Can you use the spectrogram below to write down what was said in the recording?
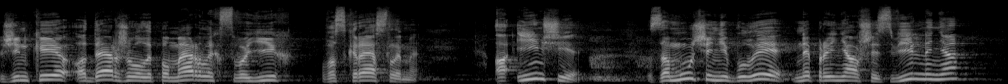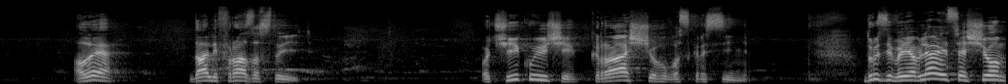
жінки одержували померлих своїх воскреслими, а інші замучені були, не прийнявши звільнення, але далі фраза стоїть. Очікуючи кращого Воскресіння. Друзі, виявляється, що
